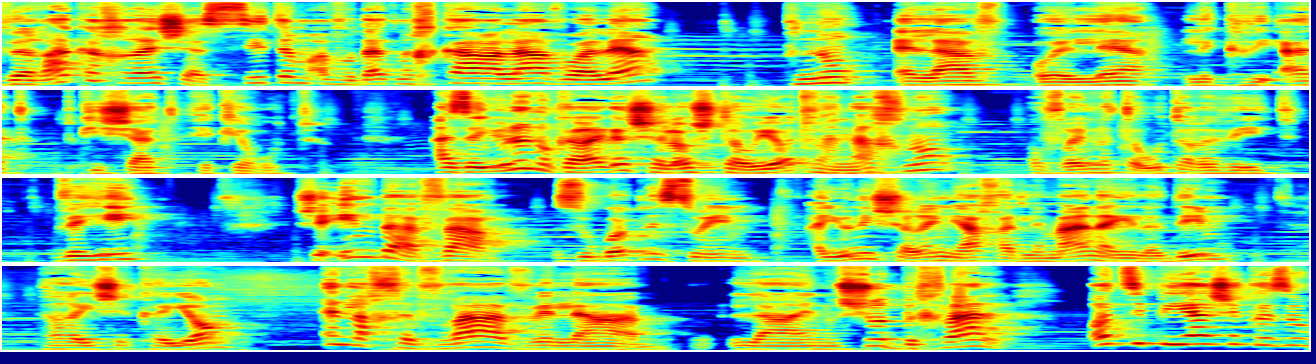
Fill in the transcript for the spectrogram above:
ורק אחרי שעשיתם עבודת מחקר עליו או עליה, פנו אליו או אליה לקביעת פגישת היכרות. אז היו לנו כרגע שלוש טעויות ואנחנו עוברים לטעות הרביעית, והיא שאם בעבר זוגות נשואים היו נשארים יחד למען הילדים, הרי שכיום אין לחברה ולאנושות בכלל עוד ציפייה שכזו.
